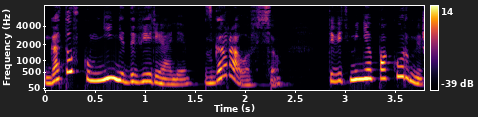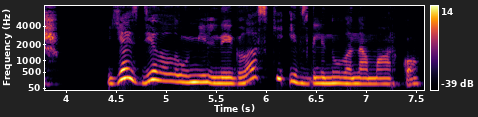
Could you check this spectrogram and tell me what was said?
Готовку мне не доверяли, сгорало все. Ты ведь меня покормишь? Я сделала умильные глазки и взглянула на Марко.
